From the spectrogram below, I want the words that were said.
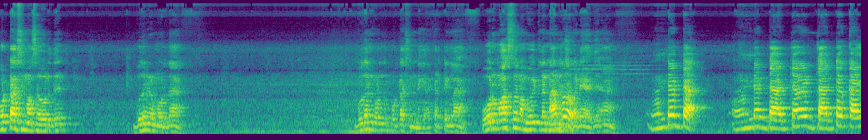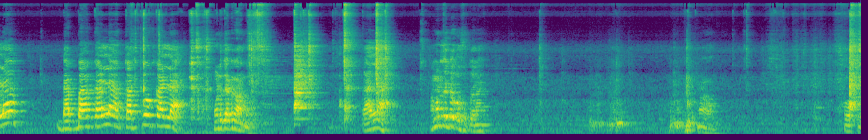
பொட்டாசி மாதம் வருது. புதன்கிழமை வருதா? புதன் குழந்தை புட்டாசி நினைக்கிறேன் கரெக்டுங்களா ஒரு மாதம் நம்ம வீட்டில் நான் கிடையாது. உண்டு கல்ல டப்பா கல்ல கப்பு கல்ல ஒன்று தட்ட நான் கல்ல அம்மன் தட்ட கோசு தரேன் ஓகே.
